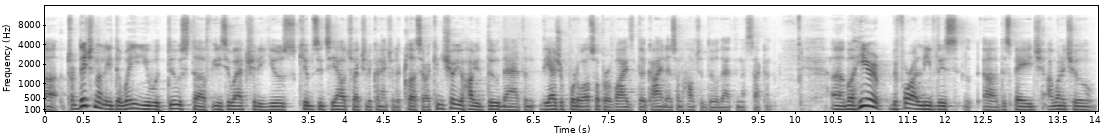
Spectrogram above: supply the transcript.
Uh, traditionally, the way you would do stuff is you actually use kubectl to actually connect to the cluster. I can show you how you do that, and the Azure portal also provides the guidance on how to do that in a second. Uh, but here, before I leave this uh, this page, I wanted to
